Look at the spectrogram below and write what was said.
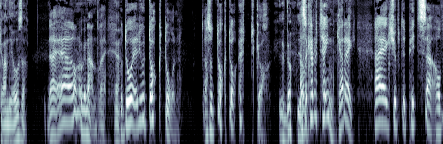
Grandiosa. Nei, er noen andre. Ja. Og da er det jo doktoren. Altså doktor Ødger. Ja. Altså, kan du tenke deg Nei, jeg kjøpte pizza av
